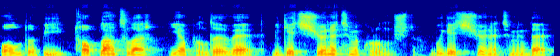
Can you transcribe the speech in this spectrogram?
oldu. Bir toplantılar yapıldı ve bir geçiş yönetimi kurulmuştu. Bu geçiş yönetiminde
